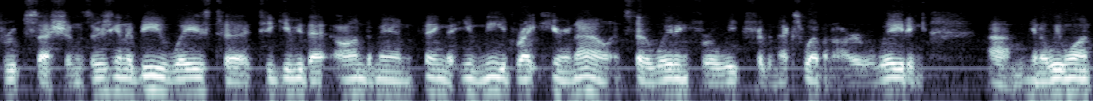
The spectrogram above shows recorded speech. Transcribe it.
group sessions there's going to be ways to to give you that on-demand thing that you need right here and now instead of waiting for a week for the next webinar or waiting. Um, you know we want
